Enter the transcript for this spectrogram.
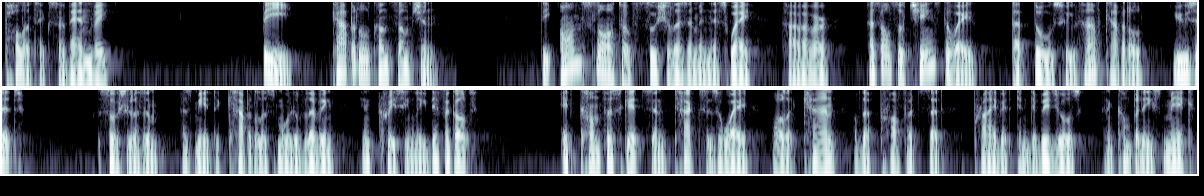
politics of envy. B. Capital consumption. The onslaught of socialism in this way, however, has also changed the way that those who have capital use it. Socialism has made the capitalist mode of living increasingly difficult. It confiscates and taxes away all it can of the profits that private individuals and companies make.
